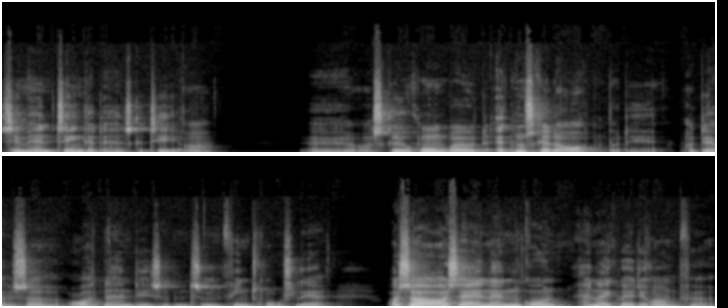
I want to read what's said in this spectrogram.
simpelthen tænker, da han skal til at, øh, at skrive rombrevet, at nu skal der orden på det her. Og derfor så ordner han det sådan som en fin troslærer. Og så også af en anden grund, han har ikke været i Rom før.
